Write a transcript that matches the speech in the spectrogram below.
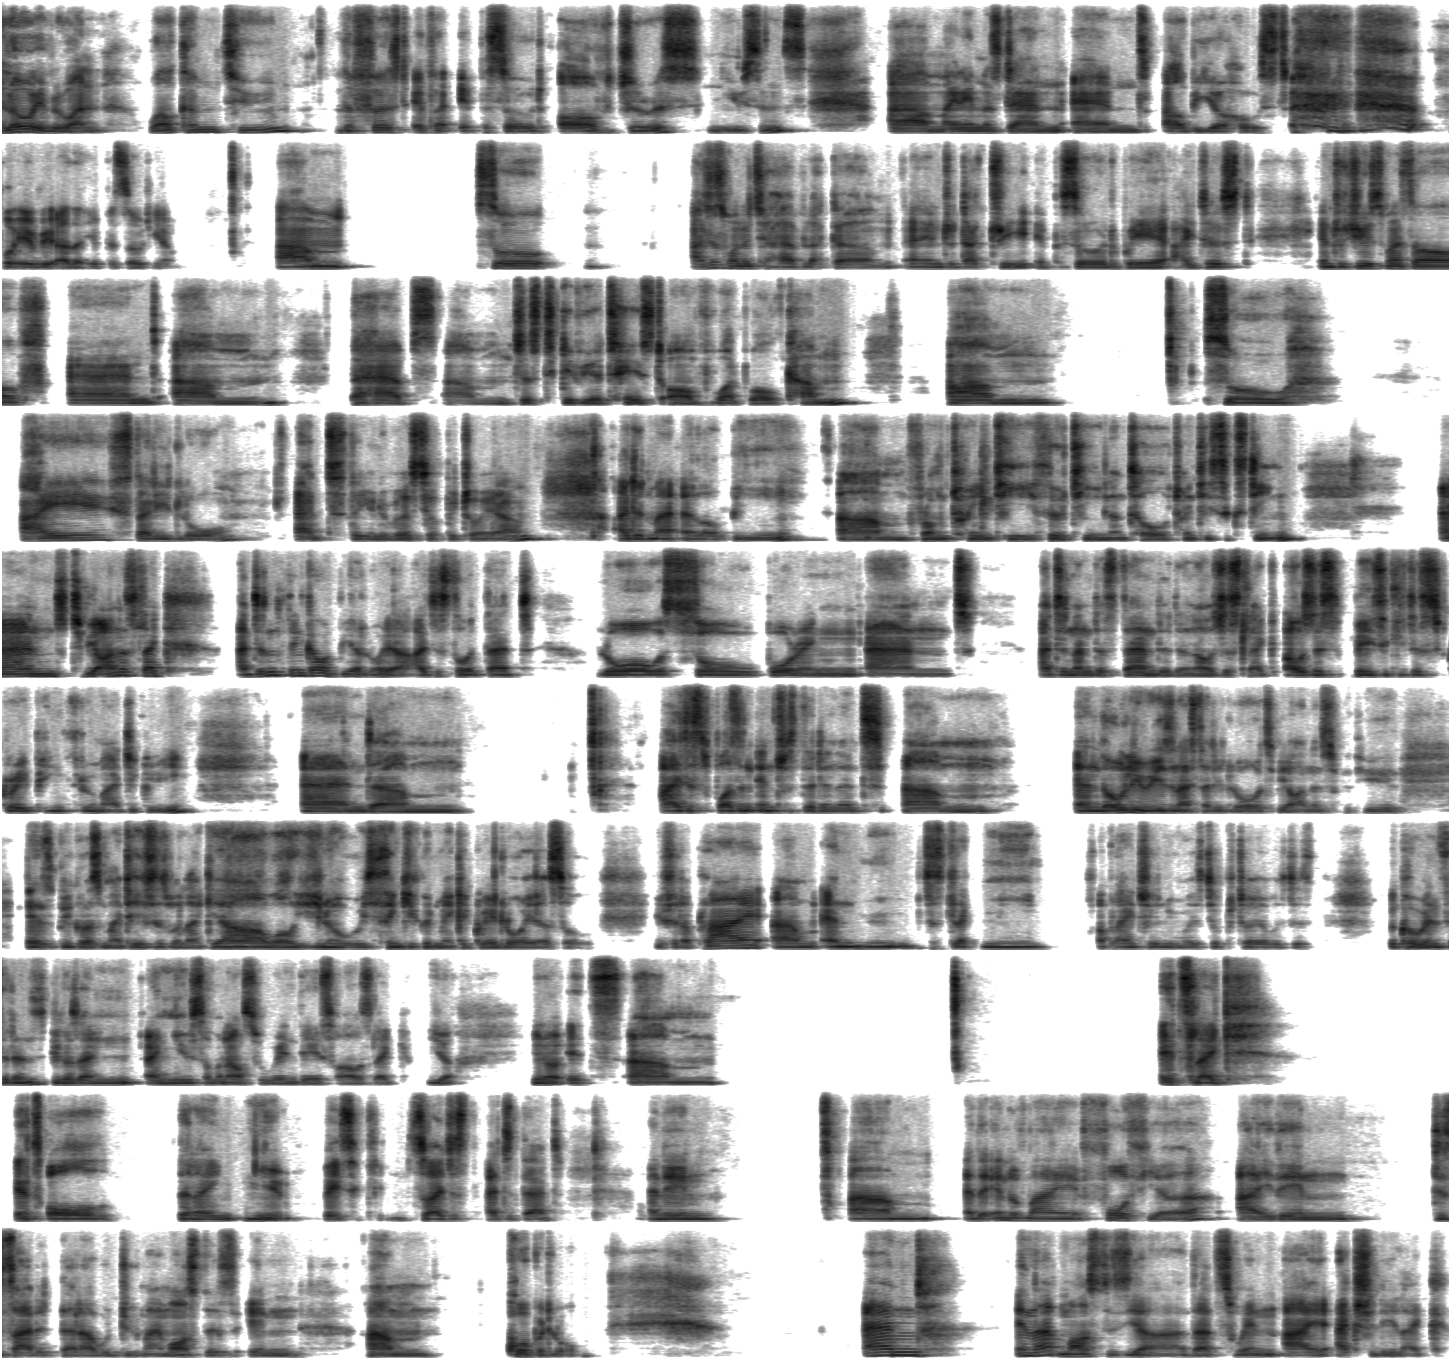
Hello, everyone. Welcome to the first ever episode of Juris Nuisance. Um, my name is Dan, and I'll be your host for every other episode here. Um, so, I just wanted to have like um, an introductory episode where I just introduce myself and um, perhaps um, just give you a taste of what will come. Um, so, I studied law at the University of Pretoria. I did my LLB um, from 2013 until 2016. And to be honest, like, I didn't think I would be a lawyer. I just thought that law was so boring and I didn't understand it. And I was just like, I was just basically just scraping through my degree. And um, I just wasn't interested in it. Um, and the only reason I studied law, to be honest with you, is because my teachers were like, "Yeah, well, you know, we think you could make a great lawyer, so you should apply." Um, and just like me applying to University of Pretoria was just a coincidence because I I knew someone else who went there, so I was like, yeah, you know, it's um, it's like it's all that I knew basically. So I just I did that, and then um, at the end of my fourth year, I then decided that I would do my master's in um, corporate law. And in that master's year, that's when I actually like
